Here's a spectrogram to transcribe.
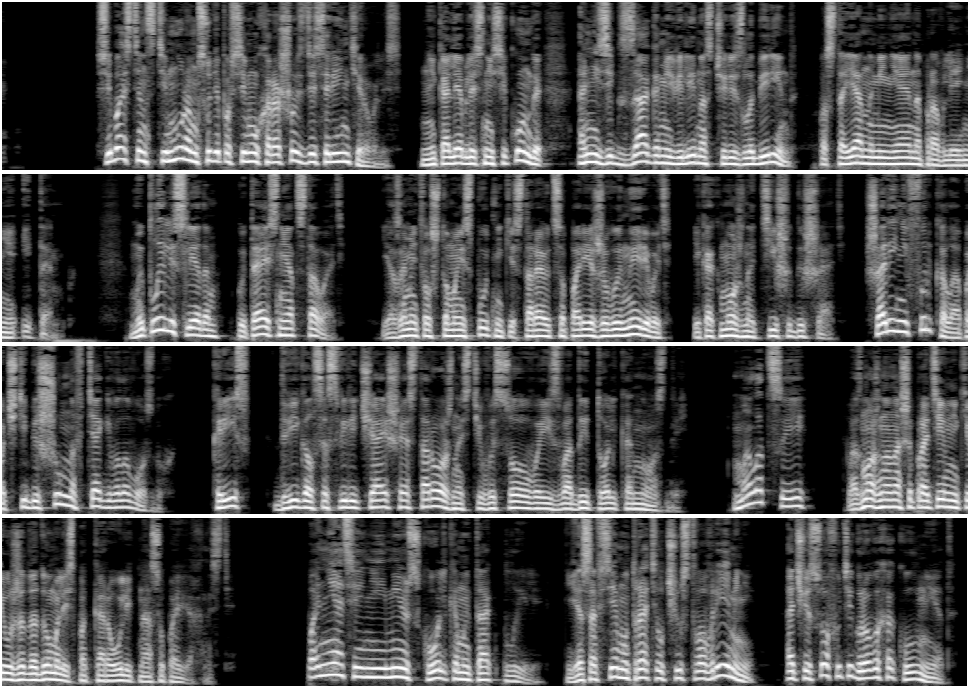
Себастьян с Тимуром, судя по всему, хорошо здесь ориентировались. Не колеблясь ни секунды, они зигзагами вели нас через лабиринт, постоянно меняя направление и темп. Мы плыли следом, пытаясь не отставать. Я заметил, что мои спутники стараются пореже выныривать и как можно тише дышать. Шари не фыркала, а почти бесшумно втягивала воздух. Крис двигался с величайшей осторожностью, высовывая из воды только ноздри. Молодцы, Возможно, наши противники уже додумались подкараулить нас у поверхности. Понятия не имею, сколько мы так плыли. Я совсем утратил чувство времени, а часов у тигровых акул нет.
